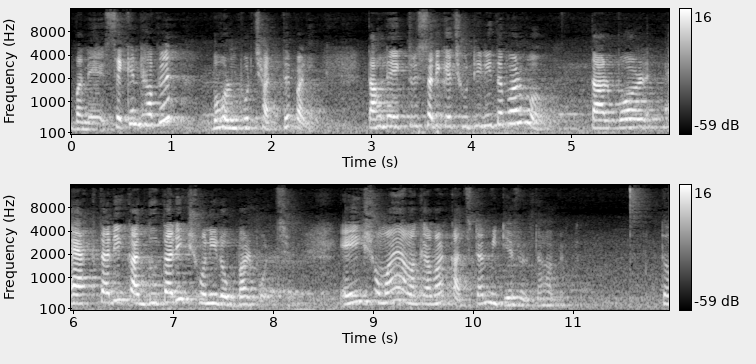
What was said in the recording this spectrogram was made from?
মানে সেকেন্ড হাফে বহরমপুর ছাড়তে পারি। তাহলে একত্রিশ তারিখে ছুটি নিতে পারব। তারপর এক তারিখ আর দু তারিখ শনি রোববার পড়ছে। এই সময় আমাকে আমার কাজটা মিটিয়ে ফেলতে হবে। তো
